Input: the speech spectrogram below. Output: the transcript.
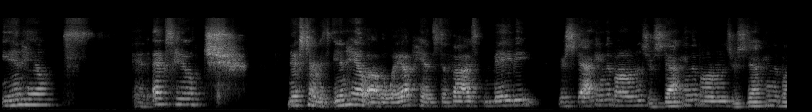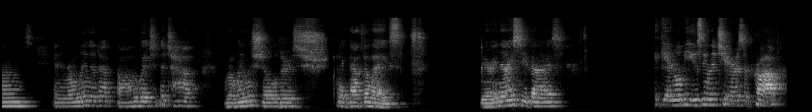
Inhale. And exhale. Next time it's inhale all the way up, hands to thighs. Maybe you're stacking the bones, you're stacking the bones, you're stacking the bones and rolling it up all the way to the top, rolling the shoulders, take out the legs. Very nice, you guys. Again, we'll be using the chair as a prop.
